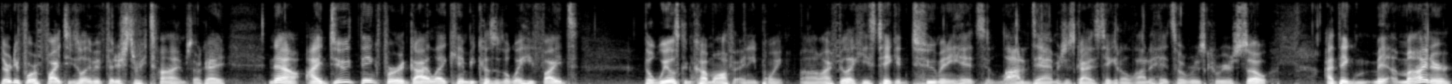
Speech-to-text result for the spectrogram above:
34 fights. He's only been finished three times, okay? Now, I do think for a guy like him, because of the way he fights, the wheels can come off at any point. Um, I feel like he's taken too many hits, a lot of damage. This guy's taken a lot of hits over his career. So I think Minner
